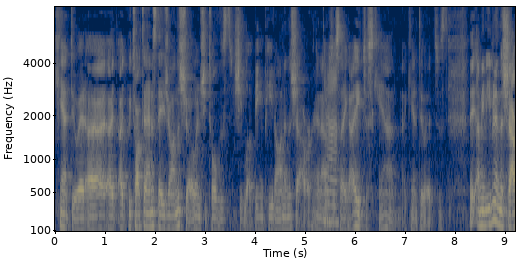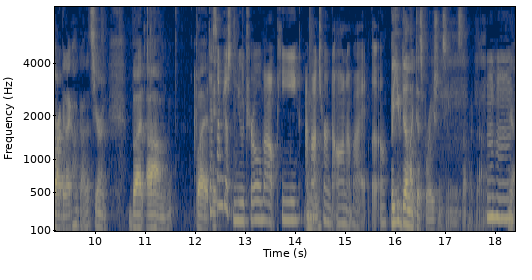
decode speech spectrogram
can't do it. I, I, I, we talked to Anastasia on the show, and she told us she loved being peed on in the shower, and I was just like, I just can't. I can't do it. It's just, I mean, even in the shower, I'd be like, oh god, that's urine. But, um, but, I guess it- I'm just neutral about pee. I'm not Mm-hmm. turned on by it though. but you've done like desperation scenes and stuff like that. Mm-hmm. Yeah.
